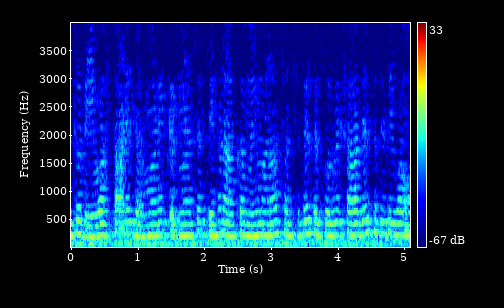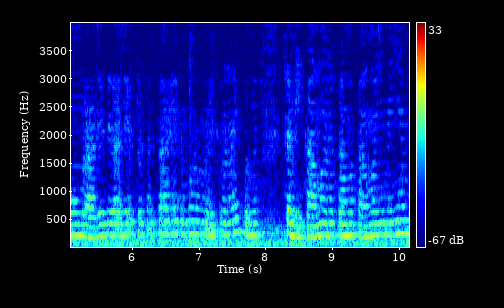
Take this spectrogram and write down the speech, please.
यज्ञजंतु देवास्थाने धर्माणे प्रज्ञाचे तेहनाका महिमाना संचते ते साधे सती देवा ओम राजे प्रशंसा प्रशंसाने नमो वैश्रणाय पूर्वे समी कामान काम कामाय मह्यम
